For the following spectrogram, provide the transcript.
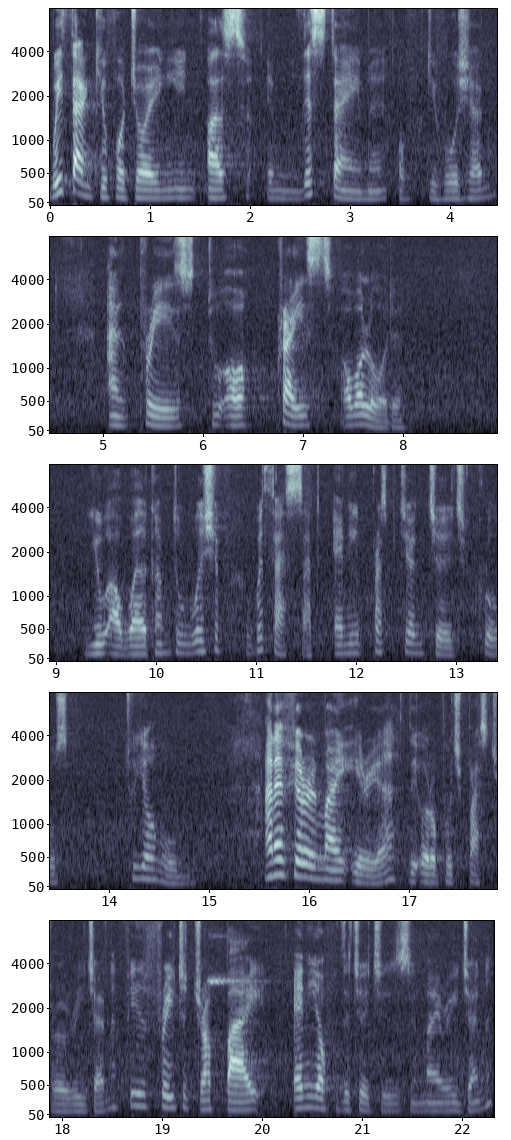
We thank you for joining us in this time of devotion and praise to our Christ our Lord. You are welcome to worship with us at any Presbyterian church close to your home. And if you're in my area, the Oropouche Pastoral Region, feel free to drop by any of the churches in my region.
